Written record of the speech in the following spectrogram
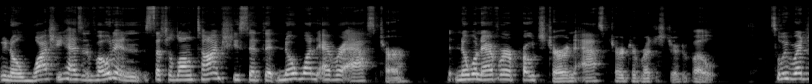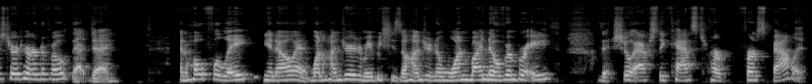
you know, why she hasn't voted in such a long time, she said that no one ever asked her, that no one ever approached her and asked her to register to vote. So we registered her to vote that day. And hopefully, you know, at 100 or maybe she's 101 by November 8th, that she'll actually cast her first ballot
